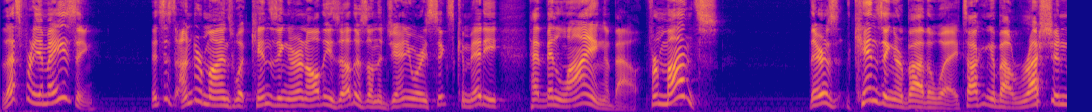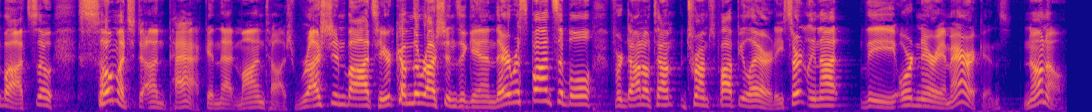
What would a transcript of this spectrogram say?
That's pretty amazing. It just undermines what Kinzinger and all these others on the January 6th committee have been lying about for months. There's Kinzinger, by the way, talking about Russian bots. So, so much to unpack in that montage. Russian bots, here come the Russians again. They're responsible for Donald Trump's popularity. Certainly not the ordinary Americans. No, no.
